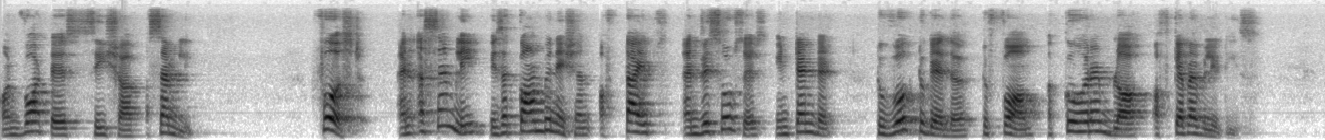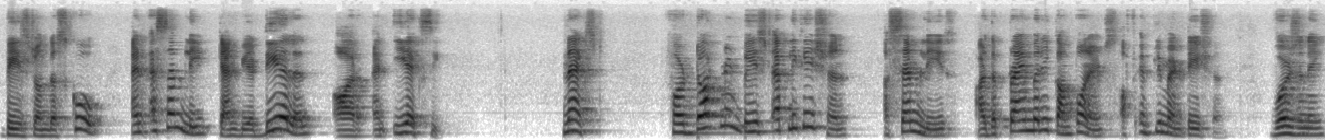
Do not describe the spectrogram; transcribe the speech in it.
on what is C-sharp assembly. First, an assembly is a combination of types and resources intended to work together to form a coherent block of capabilities. Based on the scope, an assembly can be a DLL or an EXE. Next, for .NET based application, assemblies are the primary components of implementation, versioning,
